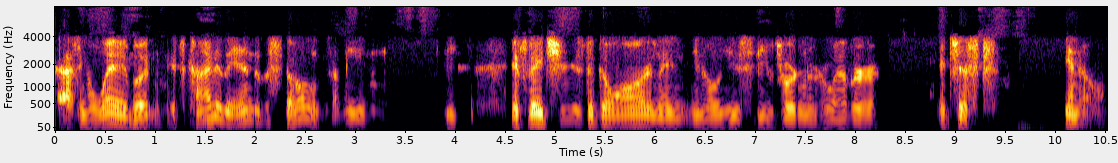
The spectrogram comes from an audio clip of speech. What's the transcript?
passing away, but it's kind of the end of the Stones. I mean, if they choose to go on and they, you know, use Steve Jordan or whoever, it just, you know,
